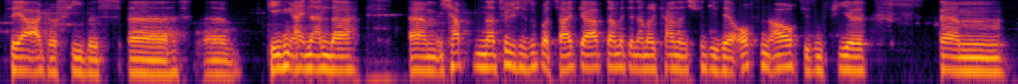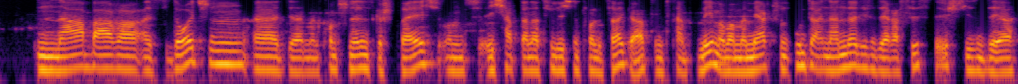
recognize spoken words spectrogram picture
sehr aggressives äh, äh, Gegeneinander ähm, ich habe natürlich eine super Zeit gehabt da mit den Amerikanern. Ich finde die sehr offen auch. Die sind viel ähm, nahbarer als die Deutschen. Äh, der, man kommt schnell ins Gespräch und ich habe da natürlich eine tolle Zeit gehabt und kein Problem. Aber man merkt schon untereinander, die sind sehr rassistisch, die sind sehr,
